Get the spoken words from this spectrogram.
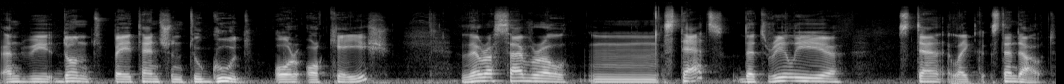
and we don't pay attention to good or okayish, there are several mm, stats that really uh, stand like stand out.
